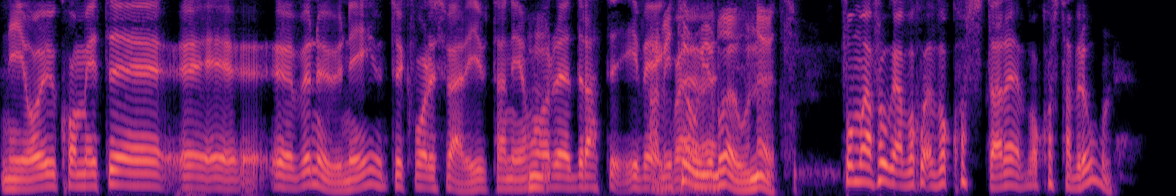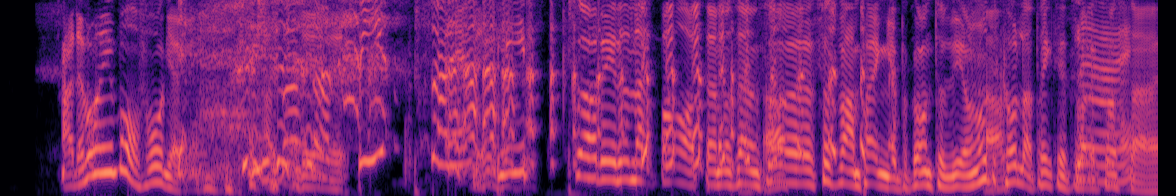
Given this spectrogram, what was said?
Ni har ju kommit eh, eh, över nu. Ni är ju inte kvar i Sverige utan ni har mm. dratt iväg. Ja, vi tog ju bron ut. Får man fråga, vad, vad, kostar det? Vad kostar bron? Ja, det var ju en bra fråga. Alltså, Bara så, det, pip, sa det. Blipp sa det i den där apparaten och sen så försvann pengar på kontot. Vi har nog inte Ja. kollat riktigt vad det kostar.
